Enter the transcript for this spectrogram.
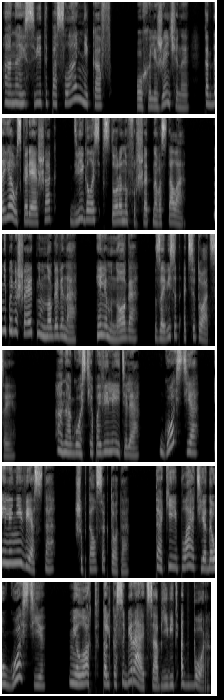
Она из свиты посланников. Охали женщины, когда я, ускоряя шаг, двигалась в сторону фуршетного стола. Не помешает немного вина. Или много. Зависит от ситуации. «Она гостья повелителя. Гостья или невеста?» — шептался кто-то. «Такие платья да у гостьи! «Милорд только собирается объявить отбор»,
